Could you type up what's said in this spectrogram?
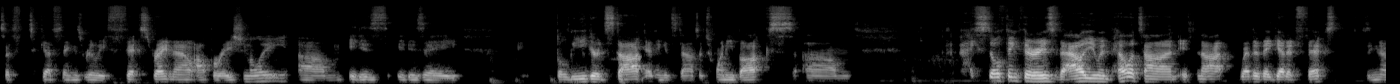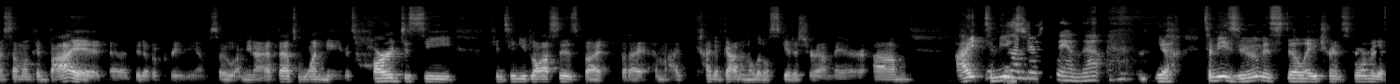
to, to get things really fixed right now operationally. Um, it is it is a beleaguered stock. I think it's down to twenty bucks. Um, I still think there is value in Peloton, if not whether they get it fixed. You know, someone could buy it at a bit of a premium. So, I mean, I, that's one name. It's hard to see continued losses, but but I, i have kind of gotten a little skittish around there. Um, I to me understand that. yeah, to me, Zoom is still a transformative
